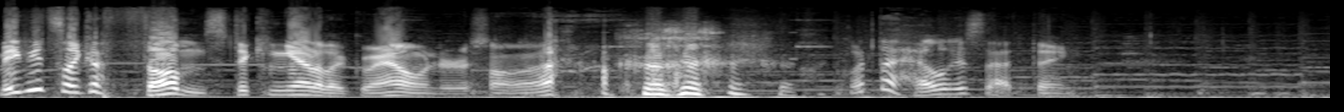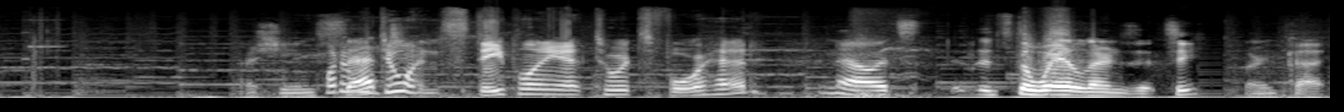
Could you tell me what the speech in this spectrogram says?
Maybe it's like a thumb sticking out of the ground or something. what the hell is that thing? Machine What set. are we doing? Stapling it to its forehead? No, it's it's the way it learns it. See, learn cut.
